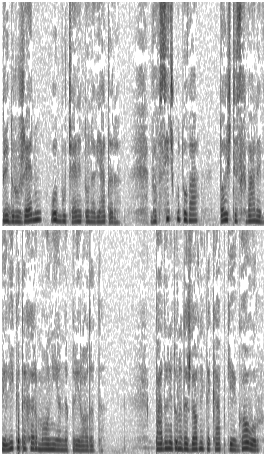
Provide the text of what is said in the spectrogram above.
придружено от бученето на вятъра. Във всичко това той ще схване великата хармония на природата. Падането на дъждовните капки е говор.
